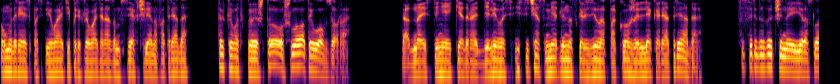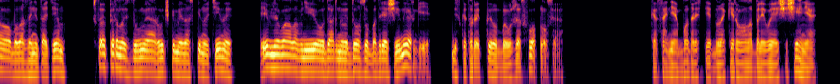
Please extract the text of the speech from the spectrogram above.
умудряясь поспевать и прикрывать разом всех членов отряда, только вот кое-что ушло от его взора. Одна из теней кедра отделилась и сейчас медленно скользила по коже лекаря отряда. Сосредоточенная Ярослава была занята тем, что оперлась двумя ручками на спину Тины и вливала в нее ударную дозу бодрящей энергии, без которой тыл бы уже схлопнулся. Касание бодрости блокировало болевые ощущения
